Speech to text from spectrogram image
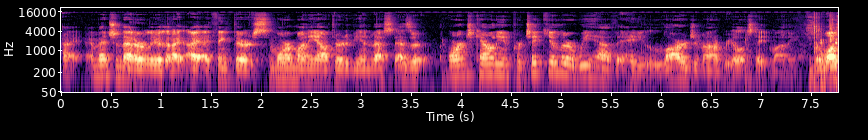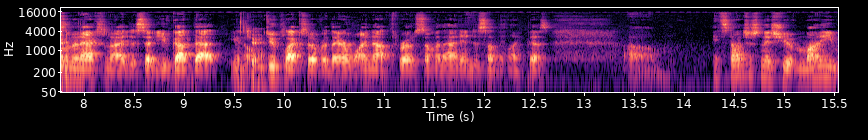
I, I mentioned that earlier that I- I, think there's more money out there to be invested. As a, Orange County in particular, we have a large amount of real estate money. So Okay. it wasn't an accident. I just said you've got that you know Okay. duplex over there. Why not throw some of that into something like this? Um, it's not just an issue of money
